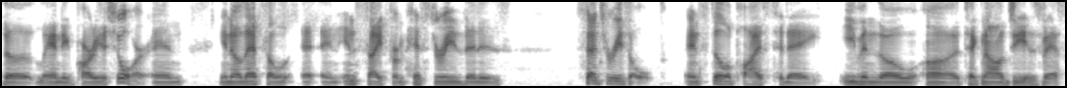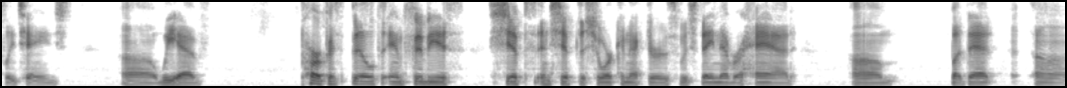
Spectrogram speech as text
the landing party ashore. And you know that's a, an insight from history that is centuries old and still applies today, even though uh, technology has vastly changed. Uh, we have purpose built amphibious ships and ship to shore connectors, which they never had. Um, but that, uh,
